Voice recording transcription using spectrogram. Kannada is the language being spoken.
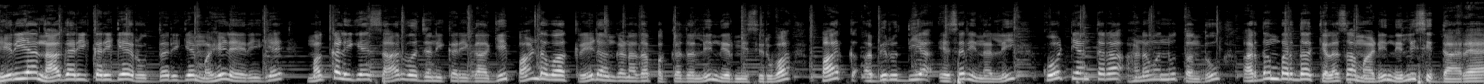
ಹಿರಿಯ ನಾಗರಿಕರಿಗೆ, ವೃದ್ಧರಿಗೆ, ಮಹಿಳೆಯರಿಗೆ, ಮಕ್ಕಳಿಗೆ, ಸಾರ್ವಜನಿಕರಿಗಾಗಿ ಪಾಂಡವ ಕ್ರೀಡಾಂಗಣದ ಪಕ್ಕದಲ್ಲಿ ನಿರ್ಮಿಸಿರುವ ಪಾರ್ಕ್ ಅಭಿವೃದ್ಧಿಯ ಹೆಸರಿನಲ್ಲಿ ಕೋಟ್ಯಾಂತರ ಹಣವನ್ನು ತಂದು ಅರ್ಧಂಬರ್ಧ ಕೆಲಸ ಮಾಡಿ ನಿಲ್ಲಿಸಿದ್ದಾರೆ.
